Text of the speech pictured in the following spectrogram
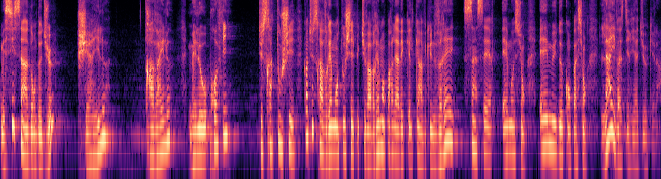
Mais si c'est un don de Dieu, chéris-le, travaille-le, mets-le au profit. Tu seras touché. Quand tu seras vraiment touché, puis que tu vas vraiment parler avec quelqu'un avec une vraie, sincère émotion, émue de compassion, là, il va se dire, il y a Dieu qui est là.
